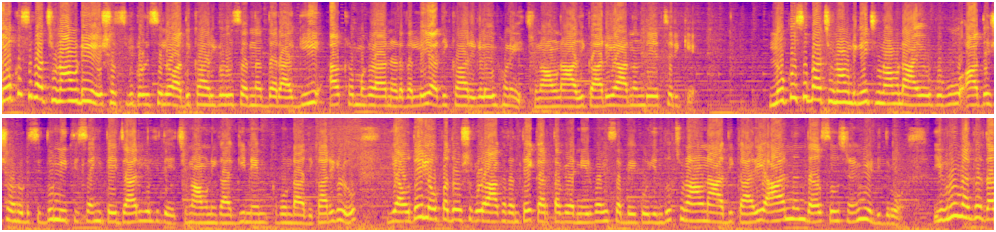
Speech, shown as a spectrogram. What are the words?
ಲೋಕಸಭಾ ಚುನಾವಣೆ ಯಶಸ್ವಿಗೊಳಿಸಲು ಅಧಿಕಾರಿಗಳು ಸನ್ನದ್ಧರಾಗಿ ಅಕ್ರಮಗಳ ನಡೆದಲ್ಲಿ ಅಧಿಕಾರಿಗಳೇ ಹೊಣೆ. ಚುನಾವಣಾ ಅಧಿಕಾರಿ ಆನಂದ್ ಎಚ್ಚರಿಕೆ. ಲೋಕಸಭಾ ಚುನಾವಣೆಗೆ ಚುನಾವಣಾ ಆಯೋಗವು ಆದೇಶ ಹೊರಡಿಸಿದ್ದು, ನೀತಿ ಸಂಹಿತೆ ಜಾರಿಯಲ್ಲಿದೆ. ಚುನಾವಣೆಗಾಗಿ ನೇಮಕಗೊಂಡ ಅಧಿಕಾರಿಗಳು ಯಾವುದೇ ಲೋಪದೋಷಗಳು ಆಗದಂತೆ ಕರ್ತವ್ಯ ನಿರ್ವಹಿಸಬೇಕು ಎಂದು ಚುನಾವಣಾ ಅಧಿಕಾರಿ ಆನಂದ ಸೂಚನೆ ನೀಡಿದರು. ಇವರು ನಗರದ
